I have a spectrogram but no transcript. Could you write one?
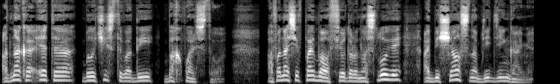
Однако это было чистой воды бахвальство. Афанасьев поймал Федора на слове, обещал снабдить деньгами.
